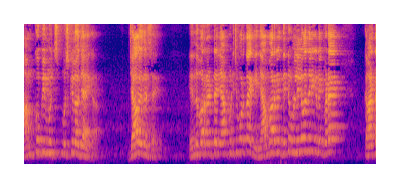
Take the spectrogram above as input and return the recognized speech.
हमको भी मुश्किल हो जाएगा ജാവ് ഇതർ എന്ന് പറഞ്ഞിട്ട് ഞാൻ പിടിച്ച് പുറത്താക്കി. ഞാൻ പറഞ്ഞു ഇതിന്റെ ഉള്ളിൽ വന്നിരിക്കണം ഇവിടെ കട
